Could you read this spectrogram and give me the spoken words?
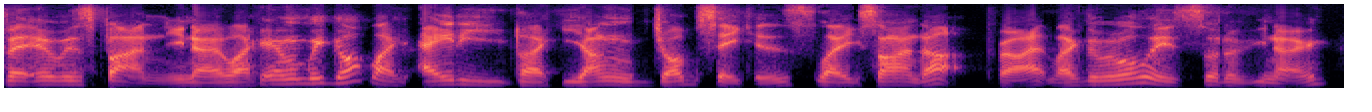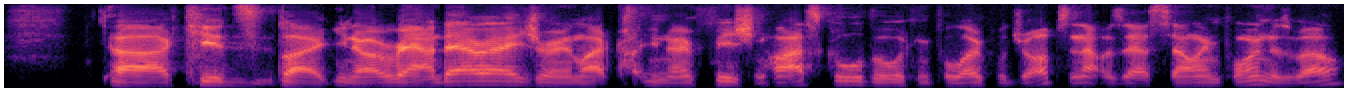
but it was fun, you know. Like and we got like 80 like young job seekers like signed up, right? Like there were all these sort of you know. Uh, kids like you know around our age or in like you know finishing high school they're looking for local jobs and that was our selling point as well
